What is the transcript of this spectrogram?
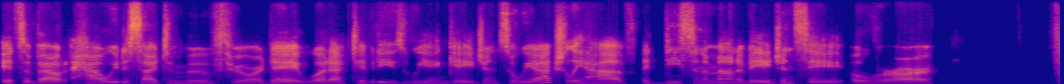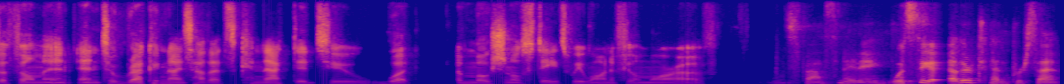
it's about how we decide to move through our day, what activities we engage in. So we actually have a decent amount of agency over our fulfillment and to recognize how that's connected to what emotional states we want to feel more of. That's fascinating. What's the other 10%?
